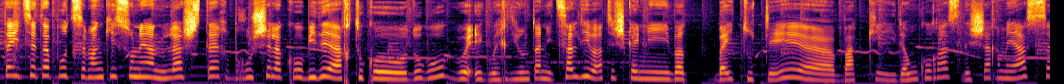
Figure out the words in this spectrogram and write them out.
Eta hitz eta putz emankizunean laster Bruselako bidea hartuko dugu, eguerdiuntan itzaldi bat eskaini bat baitute uh, bake idaunkuraz, desarmeaz,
